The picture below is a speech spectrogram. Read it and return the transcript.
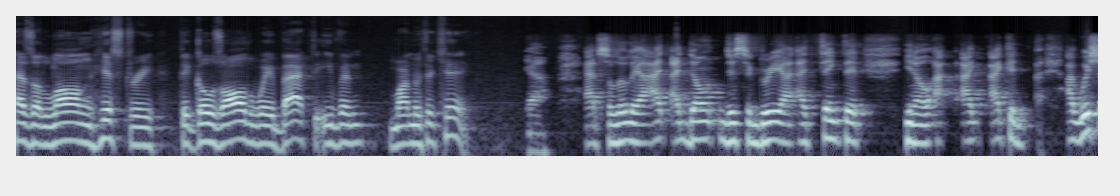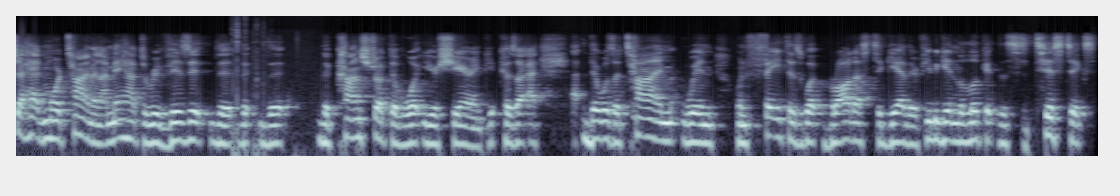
has a long history that goes all the way back to even Martin Luther King. Yeah, absolutely. I, I don't disagree. I, I think that, you know, I, I, I, could, I wish I had more time and I may have to revisit the, the, the the construct of what you're sharing because I, there was a time when when faith is what brought us together. If you begin to look at the statistics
